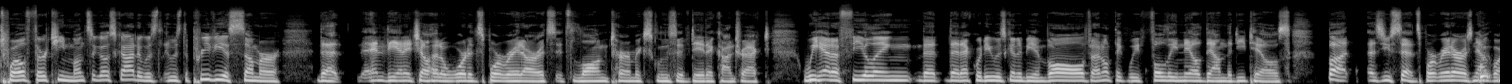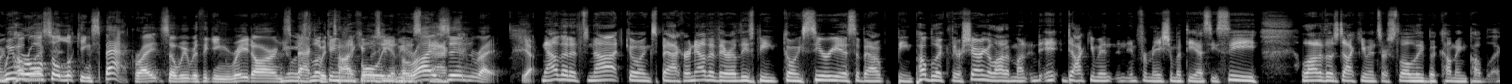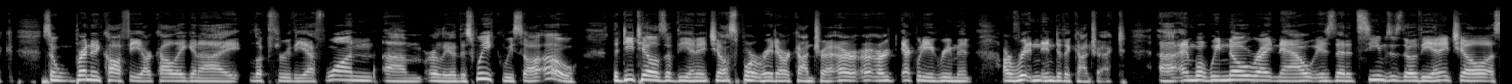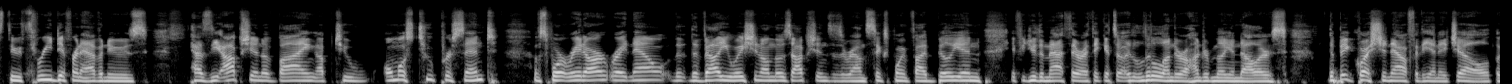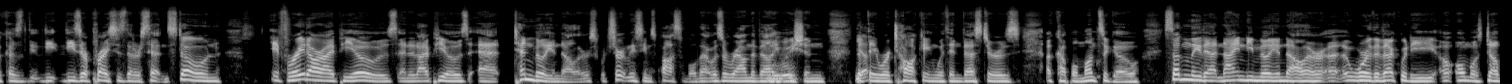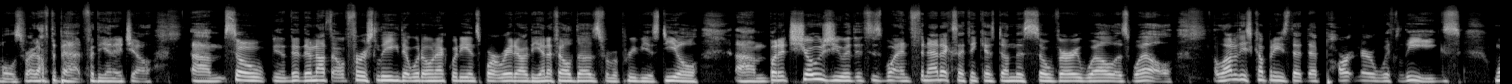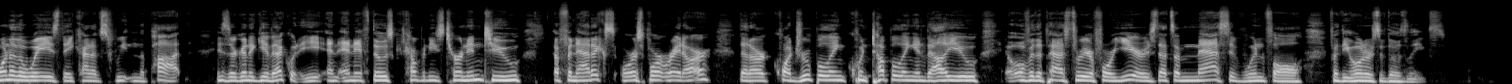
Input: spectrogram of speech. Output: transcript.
12, 13 months ago, Scott. It was it was the previous summer that and the NHL had awarded Sportradar its its long term exclusive data contract. We had a feeling that that equity was going to be involved. I don't think we fully nailed down the details, but as you said, Sportradar is now we, going. We public. were also looking SPAC, right? So we were thinking Radar and SPAC with Todd like and Horizon, right? Yeah. Now that it's not going SPAC, or now that they're at least being going serious about being public, they're sharing a lot of money, document and information with the SEC. A lot of those documents are slowly becoming public. So Brendan Coffey, our colleague, and I looked through the F1 um, earlier this week. We saw, oh, the details of the NHL Sportradar contract or, or, or equity agreement are written into the contract. Uh, and what we know right now is that it seems as though the NHL, uh, through three different avenues, has the option of buying up to almost 2% of Sportradar right now. The, the valuation on those options is around 6.5 billion. If you do the math there, I think it's a little under 100 million dollars. The big question now for the NHL because the, the, these are prices that are set in stone if Radar IPOs and it IPOs at $10 billion, which certainly seems possible, that was around the mm-hmm. valuation mm-hmm. that yep. they were talking with investors a couple months ago. Suddenly, that $90 million uh, worth of equity almost doubles right off the bat for the NHL. Um, so you know, they're not the first league that would own equity in Sportradar. The NFL does from a previous deal. Um, but it shows you this is one, and Fanatics, I think, has done this so very well as well. A lot of these companies that, that partner with leagues, one of the ways they kind of sweeten the pot is they're going to give equity. And, and if those companies turn into a Fanatics or a Sportradar that are quadrupling, quintupling in value over the past three or four years, that's a massive windfall for the owners of those leagues.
